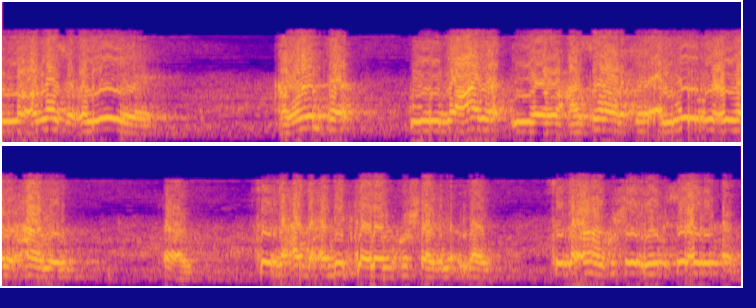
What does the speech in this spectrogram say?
ibnu cabaas wuxuu leeyahay haweenta murdacada iyo waxaa soo hartay almurdicu walxaamil. Saddex hadda xadiidkaan ku sheegna saddex aan ku sheegay kusoo celi karo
